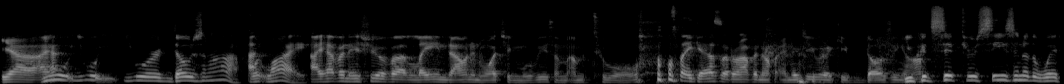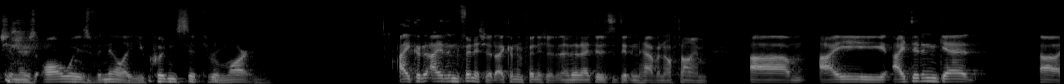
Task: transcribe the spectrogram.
Yeah, I, you, you were you were dozing off. What, why? I have an issue of uh, laying down and watching movies. I'm I'm too old. I guess I don't have enough energy when I keep dozing you off. could sit through Season of the Witch, and there's always vanilla. You couldn't sit through Martin. I could. I didn't finish it. I couldn't finish it, and then I just didn't have enough time. Um, I I didn't get uh,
